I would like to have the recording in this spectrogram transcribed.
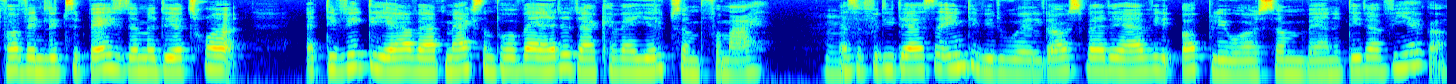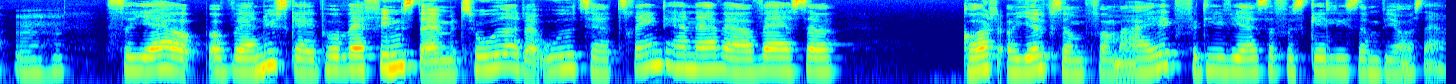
for at vende lidt tilbage til det med det, jeg tror, at det vigtige er at være opmærksom på, hvad er det, der kan være hjælpsomt for mig. Mm. Altså fordi det er så individuelt også, hvad det er, vi oplever som værende det, der virker. Mm-hmm. Så ja, at, at være nysgerrig på, hvad findes der af metoder derude til at træne det her nærvær, og hvad er så godt og hjælpsomt for mig, ikke? fordi vi er så forskellige, som vi også er.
